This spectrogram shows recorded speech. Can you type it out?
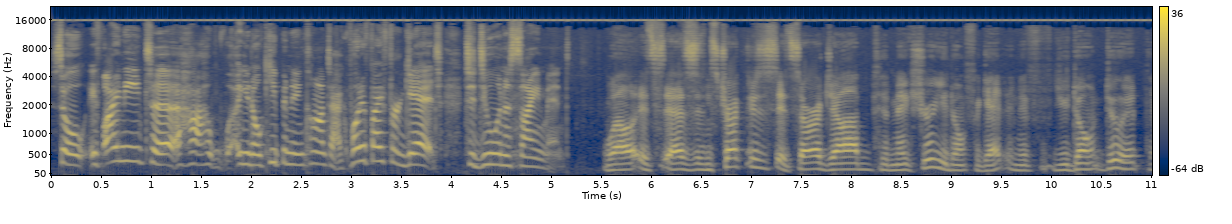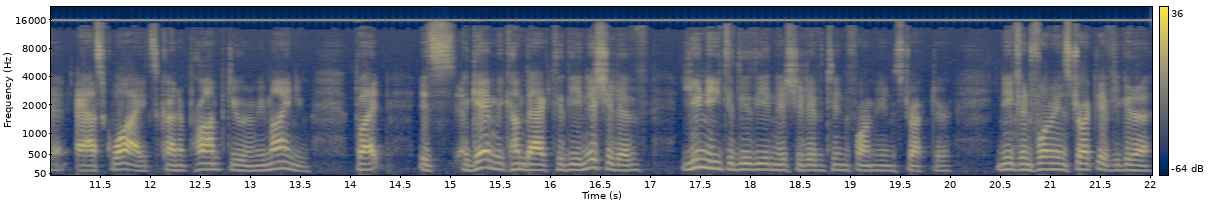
So if I need to, you know, keep it in contact. What if I forget to do an assignment? Well, it's as instructors, it's our job to make sure you don't forget, and if you don't do it, to ask why. It's kind of prompt you and remind you. But it's again, we come back to the initiative. You need to do the initiative to inform your instructor. You need to inform your instructor if you're going to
